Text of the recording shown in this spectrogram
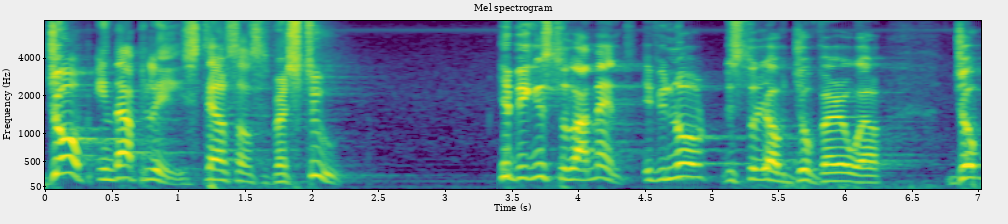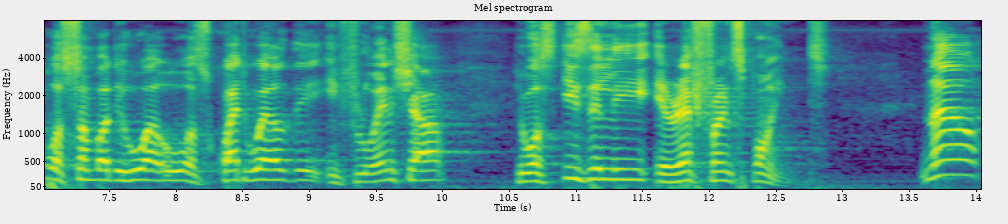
Job in that place tells us, verse 2, he begins to lament. If you know the story of Job very well, Job was somebody who, who was quite wealthy, influential. He was easily a reference point. Now,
